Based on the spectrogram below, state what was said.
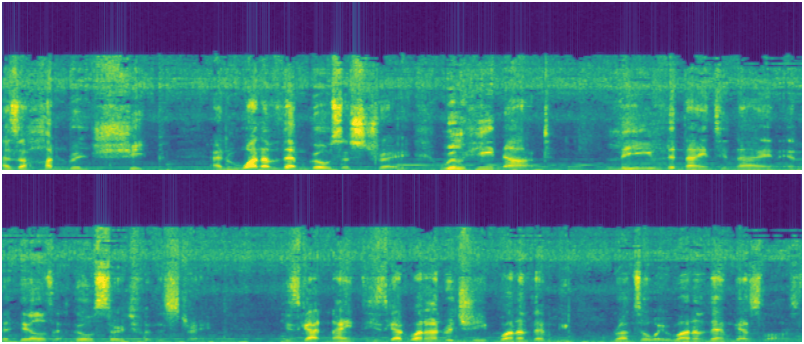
has a hundred sheep and one of them goes astray, will he not leave the 99 in the hills and go search for the stray? He's got nine, he's got 100 sheep. One of them runs away. One of them gets lost.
